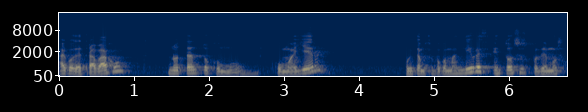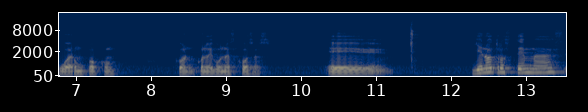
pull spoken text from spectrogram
algo de trabajo, no tanto como, como ayer. Hoy estamos un poco más libres, entonces podemos jugar un poco con, algunas cosas. Eh, y en otros temas,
